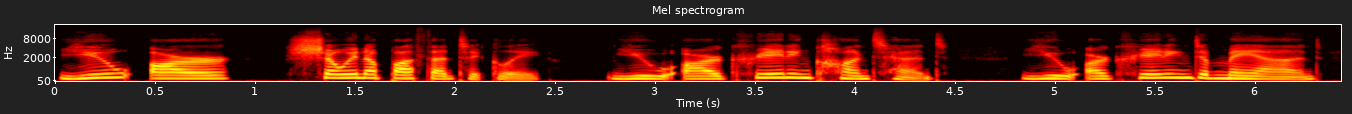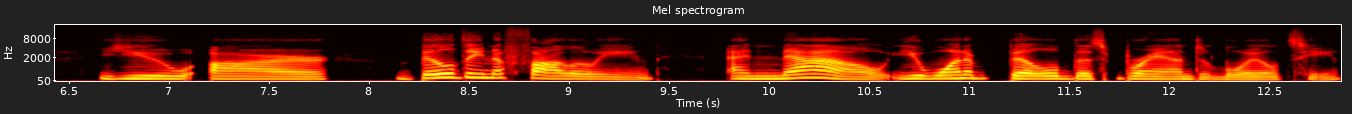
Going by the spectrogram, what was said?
You are showing up authentically. You are creating content. You are creating demand. You are building a following. And now you want to build this brand loyalty.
